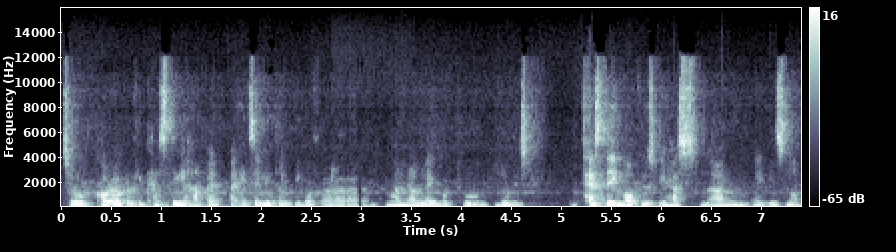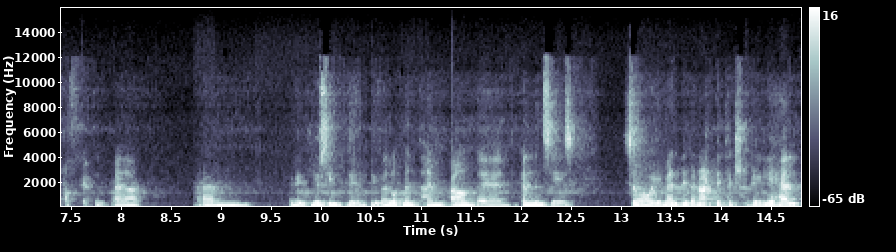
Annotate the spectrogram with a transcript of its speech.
So choreography can still happen. It's a little bit of manual labor to, to do this. Testing obviously has um, is not affected by that. Um, reducing the development time down the dependencies. So event-driven architecture really help.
